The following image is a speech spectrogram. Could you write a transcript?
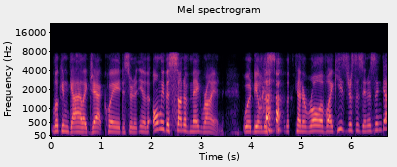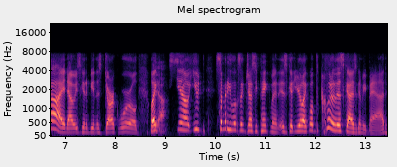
looking guy like Jack Quaid to sort of you know the, only the son of Meg Ryan would be able to see this kind of role of like he's just this innocent guy. Now he's going to be in this dark world. Like yeah. you know, you somebody who looks like Jesse Pinkman is good. You're like, well, clearly this guy's going to be bad.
